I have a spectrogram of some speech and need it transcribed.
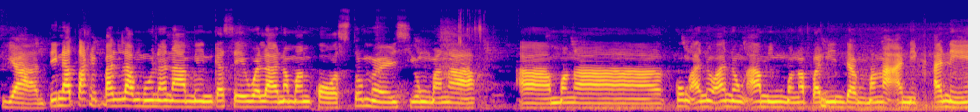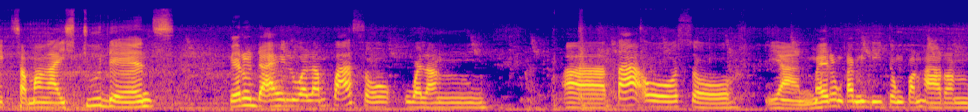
Yan, tinatakipan lang muna namin kasi wala namang customers yung mga ah, mga kung ano-anong aming mga panindang mga anik-anik sa mga students. Pero dahil walang pasok, walang ah, tao, so yan, mayroon kami ditong pangharang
